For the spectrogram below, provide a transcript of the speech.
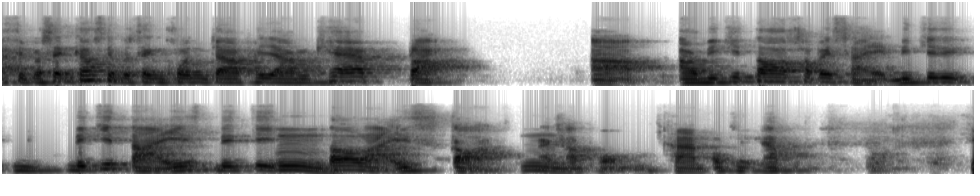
80% 90%คนจะพยายามแค่ปรับ เอาดิจิตอลเข้าไปใส่ digi digitize digitalize ก่อนนะครับผมครับโอเคครับ จ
